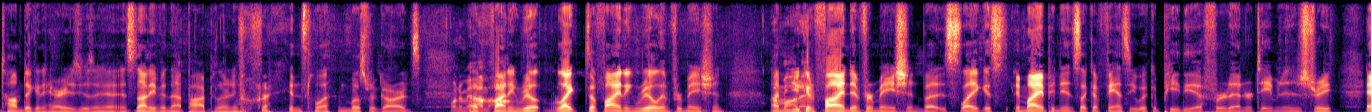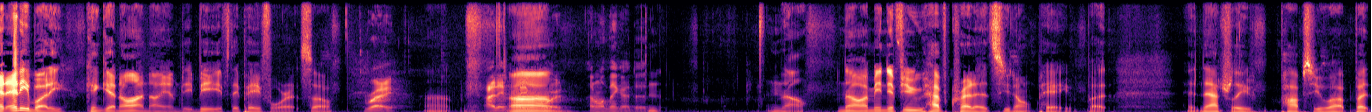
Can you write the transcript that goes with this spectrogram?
Tom, Dick, and Harry is using it. It's not even that popular anymore in, in most regards. What do you mean? I'm, finding real like defining real information. I I'm mean, you can find information, but it's like it's in my opinion, it's like a fancy Wikipedia for the entertainment industry, and anybody can get on IMDb if they pay for it. So, right. uh, I didn't pay for Um, it. I don't think I did. n- no, no. I mean, if you have credits, you don't pay, but it naturally pops you up. But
